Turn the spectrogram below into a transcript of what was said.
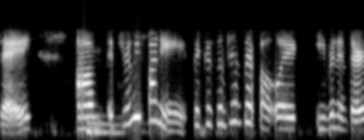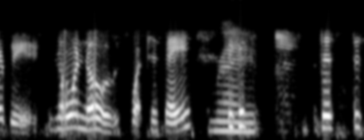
say? Um, mm. It's really funny because sometimes I felt like even in therapy, no one knows what to say right. because this this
